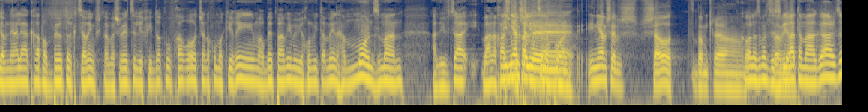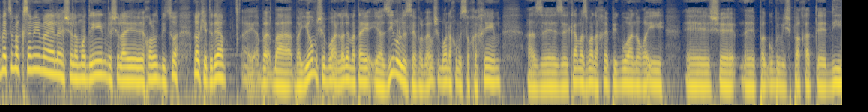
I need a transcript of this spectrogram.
גם נהלי הקרב הרבה יותר קצרים, כשאתה משווה את זה ליחידות מובחרות שאנחנו מכירים, הרבה פעמים הם יכולים להתאמן המון זמן על מבצע, בהנחה שבכלל של, יצא אה, לפועל. עניין של שעות במקרה כל הזמן זה סביר. סגירת המעגל, זה בעצם הקסמים האלה של המודיעין ושל היכולות ביצוע. לא, כי אתה יודע, ב- ב- ביום שבו, אני לא יודע מתי יאזינו לזה, אבל ביום שבו אנחנו משוחחים, אז אה, זה כמה זמן אחרי פיגוע נוראי אה, שפגעו במשפחת אה, די.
